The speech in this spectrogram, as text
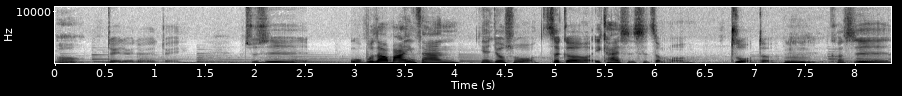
哦，对对对对对，就是我不知道八零三研究所这个一开始是怎么做的，嗯。可是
